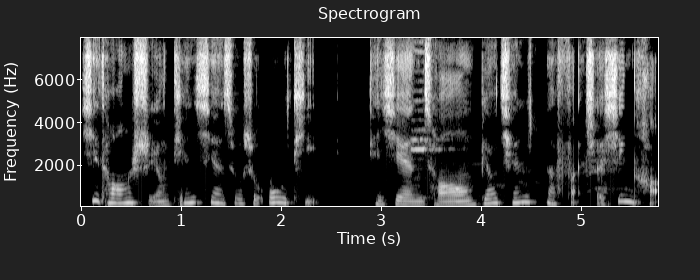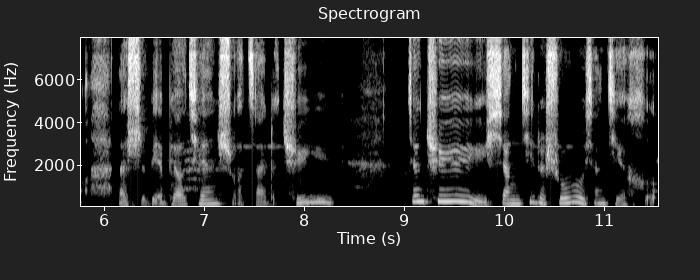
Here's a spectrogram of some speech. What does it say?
系统使用天线搜索物体，天线从标签的反射信号来识别标签所在的区域，将区域与相机的输入相结合，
